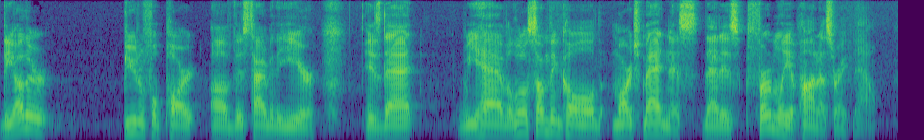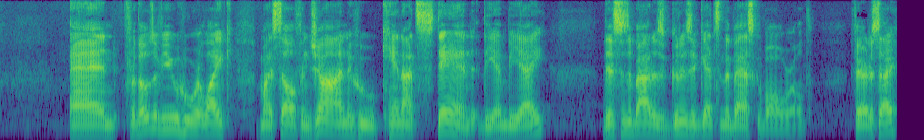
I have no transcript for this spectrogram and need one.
the other beautiful part of this time of the year is that we have a little something called March Madness that is firmly upon us right now. And for those of you who are like myself and John, who cannot stand the NBA, this is about as good as it gets in the basketball world. Fair to say?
